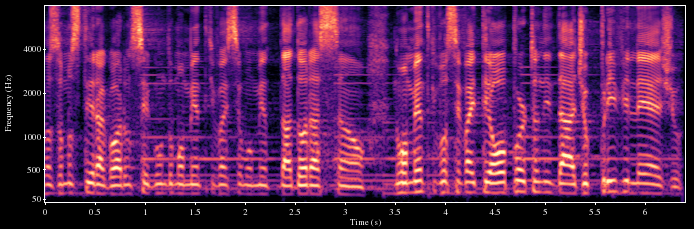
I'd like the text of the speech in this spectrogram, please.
Nós vamos ter agora um segundo momento que vai ser o momento da adoração. No momento que você vai ter a oportunidade, o privilégio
